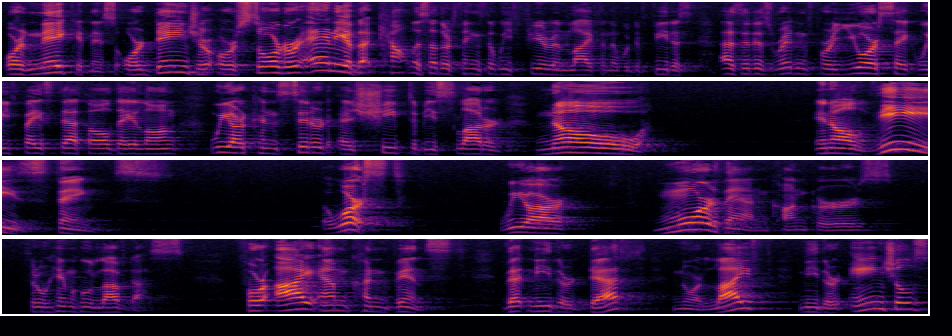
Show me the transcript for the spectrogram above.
or nakedness, or danger, or sword, or any of the countless other things that we fear in life and that would defeat us? As it is written, For your sake we face death all day long. We are considered as sheep to be slaughtered. No! In all these things, the worst, we are more than conquerors through him who loved us. For I am convinced that neither death nor life, neither angels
